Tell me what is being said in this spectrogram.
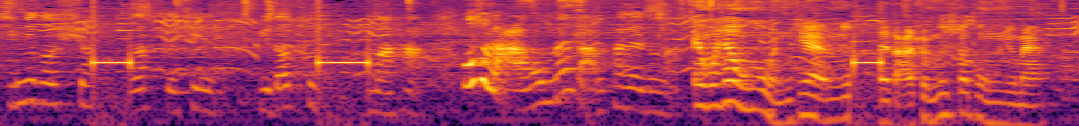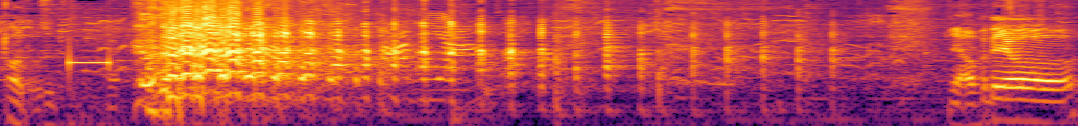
经历过学那个事情，遇到土嘛哈。我说那我没办法那种嘛。哎，我想问个问题啊，你在大学没耍朋友吗？哦，都是。咋的呀？要不得哟！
